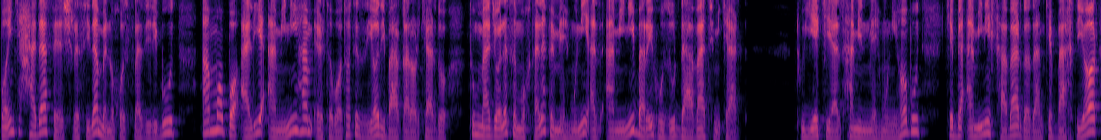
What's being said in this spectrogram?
با اینکه هدفش رسیدن به نخست وزیری بود اما با علی امینی هم ارتباطات زیادی برقرار کرد و تو مجالس مختلف مهمونی از امینی برای حضور دعوت می کرد. تو یکی از همین مهمونی ها بود که به امینی خبر دادند که بختیار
